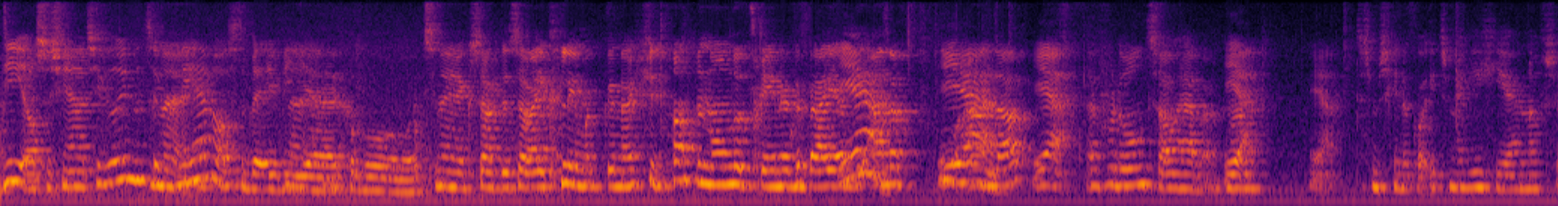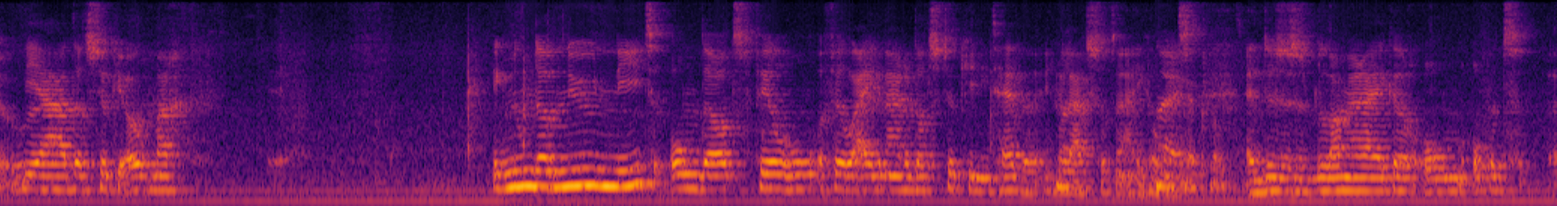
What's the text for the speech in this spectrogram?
Die associatie wil je natuurlijk Nee. niet hebben als de baby Nee. eh, geboren wordt. Nee, exact. Dat zou eigenlijk alleen maar kunnen als je dan een hondentrainer erbij hebt die Ja. aandacht, voel aandacht ja, en voor de hond zou hebben. Maar ja, ja. Het is misschien ook wel iets meer hygiëne of zo. Ja, dat stukje ook, maar ik noem dat nu niet omdat veel, veel eigenaren dat stukje niet hebben in Nee. relatie tot hun eigen Nee, hond. dat klopt. En dus is het belangrijker om op het eh,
